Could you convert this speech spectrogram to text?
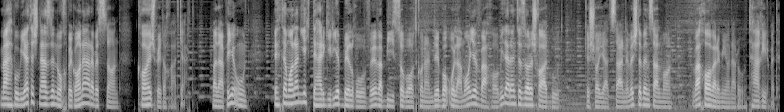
محبوبیتش نزد نخبگان عربستان کاهش پیدا خواهد کرد و در پی اون احتمالا یک درگیری بالقوه و بی ثبات کننده با علمای وهابی در انتظارش خواهد بود که شاید سرنوشت بن سلمان و خاور میانه رو تغییر بده.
